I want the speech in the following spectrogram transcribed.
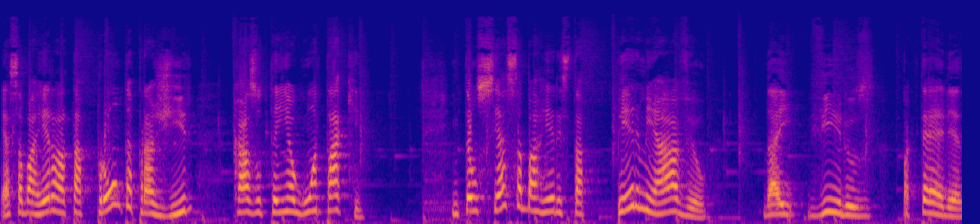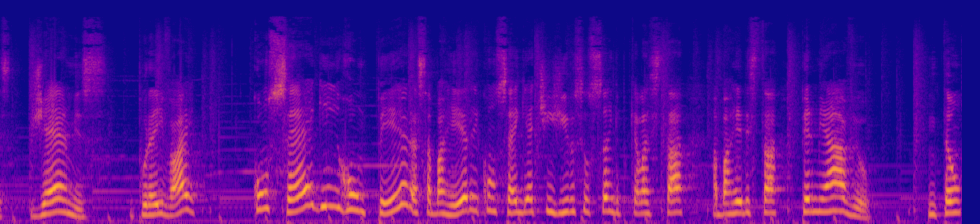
Essa barreira ela está pronta para agir caso tenha algum ataque. Então, se essa barreira está permeável, daí vírus, bactérias, germes, por aí vai, conseguem romper essa barreira e conseguem atingir o seu sangue, porque ela está, a barreira está permeável. Então,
